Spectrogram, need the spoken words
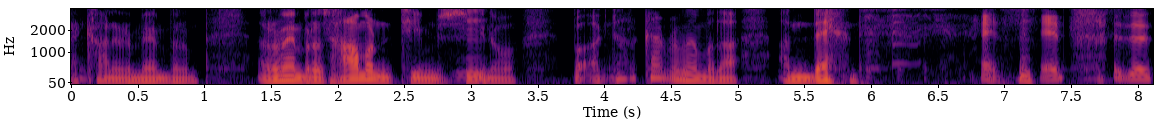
i can't remember 'em. i remember us hammering teams you hmm. know but I, I can't remember that. And then it said, it said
